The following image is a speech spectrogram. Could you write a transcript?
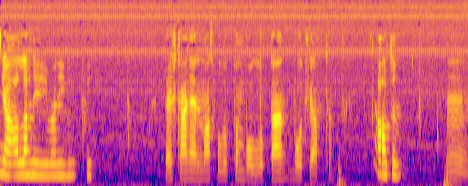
Ya Allah ne diyeyim hadi gidelim. 5 tane elmas buldum bolluktan bot yaptım. Altın. Hmm.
